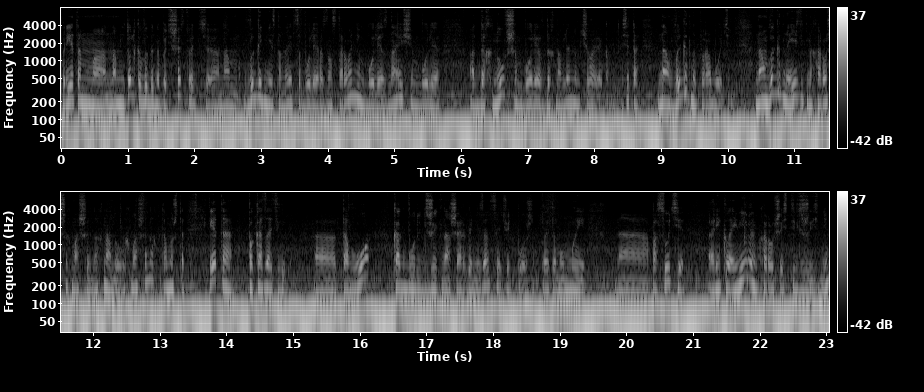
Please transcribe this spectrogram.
При этом а, нам не только выгодно путешествовать, а, нам выгоднее становиться более разносторонним, более знающим, более отдохнувшим, более вдохновленным человеком. То есть это нам выгодно по работе. Нам выгодно ездить на хороших машинах, на новых машинах, потому что это показатель э, того, как будет жить наша организация чуть позже. Поэтому мы, э, по сути, рекламируем хороший стиль жизни,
